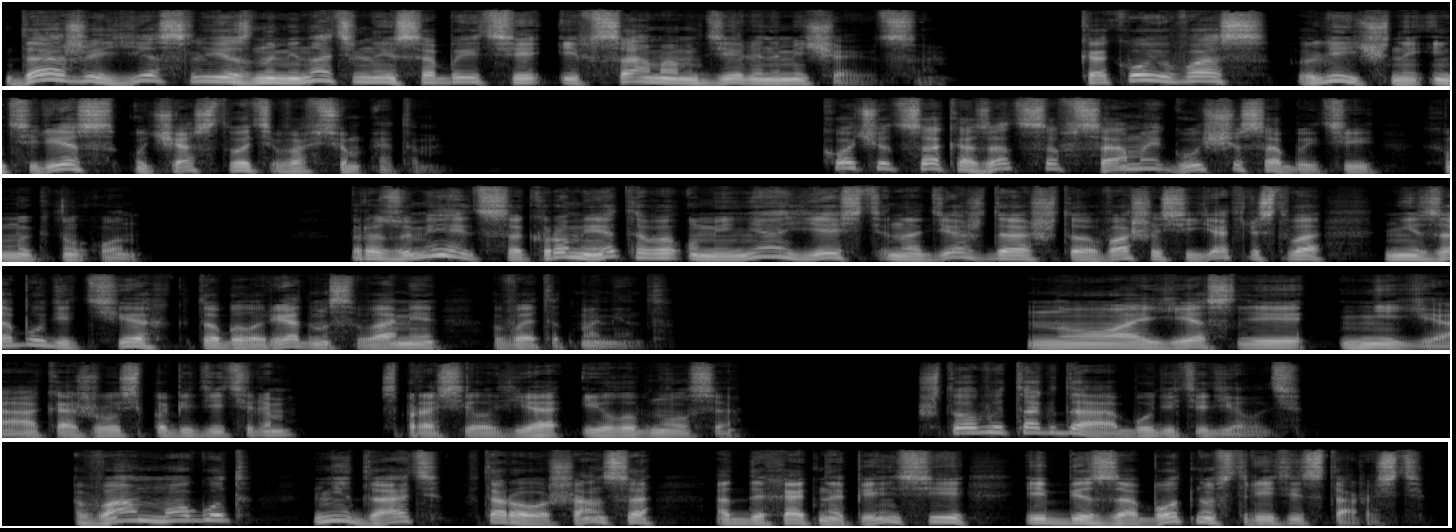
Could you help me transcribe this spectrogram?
Даже если знаменательные события и в самом деле намечаются, какой у вас личный интерес участвовать во всем этом? Хочется оказаться в самой гуще событий, хмыкнул он. Разумеется, кроме этого, у меня есть надежда, что ваше сиятельство не забудет тех, кто был рядом с вами в этот момент. «Ну, а если не я окажусь победителем?» — спросил я и улыбнулся. «Что вы тогда будете делать? Вам могут не дать второго шанса отдыхать на пенсии и беззаботно встретить старость».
